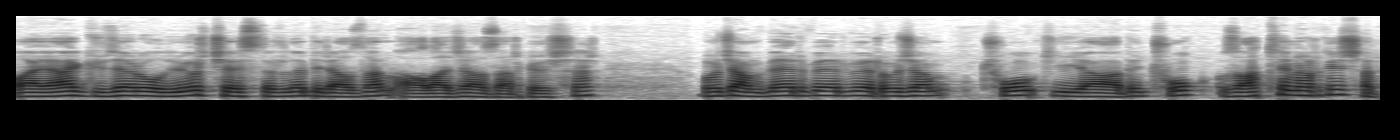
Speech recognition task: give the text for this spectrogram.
Bayağı güzel oluyor. Chester'ı da birazdan alacağız arkadaşlar. Hocam ver ver ver hocam. Çok iyi abi. Çok zaten arkadaşlar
